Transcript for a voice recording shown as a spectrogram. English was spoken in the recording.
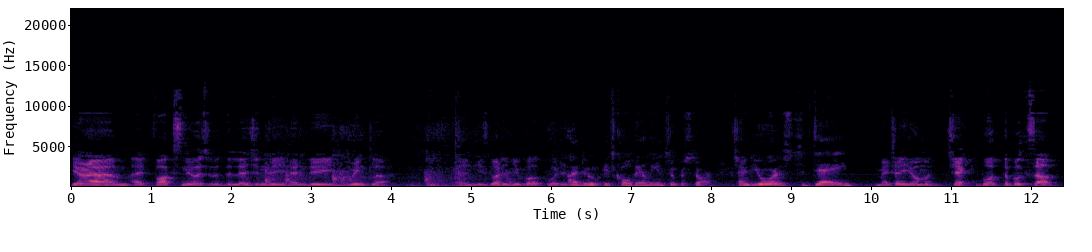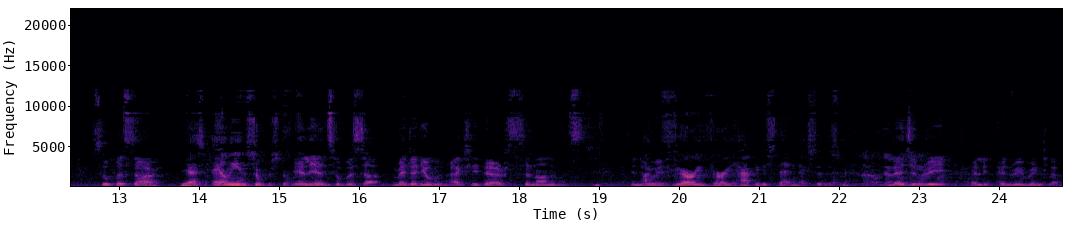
Here I am at Fox News with the legendary Henry Winkler. And he's got a new book. What is I it? do. It's called Alien Superstar. And yours today, Metahuman. Check both the books out. Superstar, yes, Alien Superstar. Alien Superstar, Metahuman. Actually, they're synonymous in a I'm way. very, very happy to stand next to this man. Legendary Henry Winkler.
